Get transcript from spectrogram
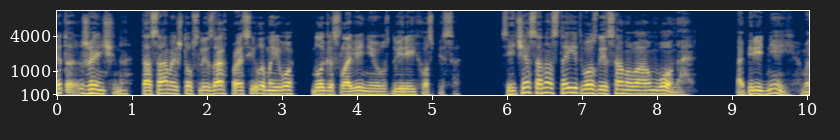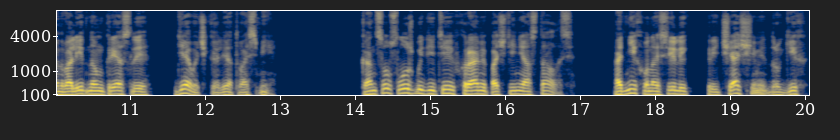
Это женщина, та самая, что в слезах просила моего благословения у дверей хосписа. Сейчас она стоит возле самого амвона, а перед ней в инвалидном кресле девочка лет восьми. К концу службы детей в храме почти не осталось. Одних уносили кричащими, других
